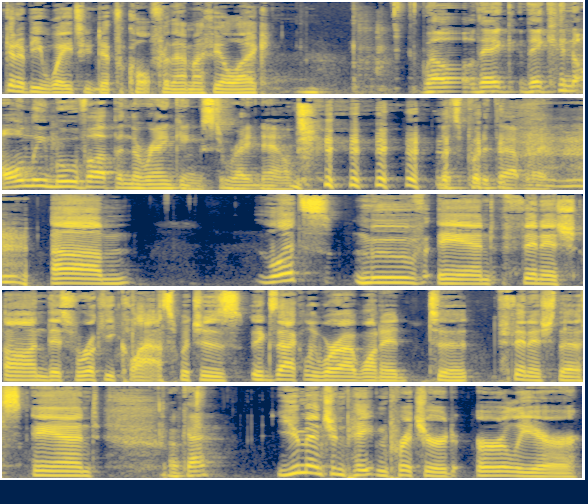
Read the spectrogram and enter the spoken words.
going to be way too difficult for them. I feel like. Well, they they can only move up in the rankings right now. Let's put it that way. Um, let's move and finish on this rookie class, which is exactly where I wanted to finish this. And okay, you mentioned Peyton Pritchard earlier.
